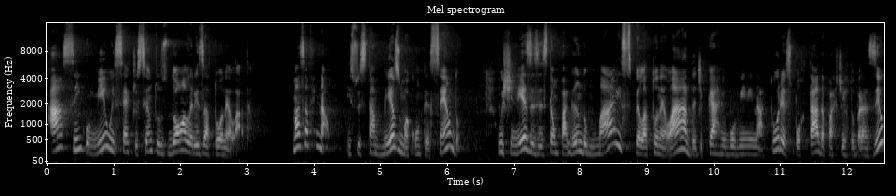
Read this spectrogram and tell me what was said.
a 5.700 dólares a tonelada. Mas afinal, Isso está mesmo acontecendo? Os chineses estão pagando mais pela tonelada de carne bovina in natura exportada a partir do Brasil?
